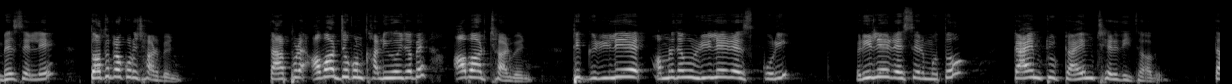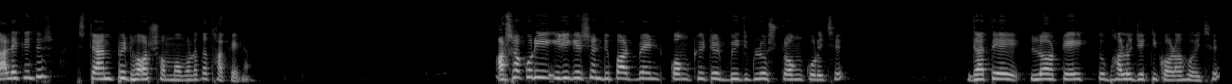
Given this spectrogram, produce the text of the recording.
ভেসেলে ততটা করে ছাড়বেন। তারপরে আবার যখন খালি হয়ে যাবে, আবার ছাড়বেন। ঠিক রিলে আমরা যেমন রিলে রেস করি রিলে রেসের মতো টাইম টু টাইম ছেড়ে দিতে হবে। তাহলে কিন্তু স্ট্যাম্পেড হওয়ার সম্ভাবনাটা থাকে না। আশা করি ইরিগেশন ডিপার্টমেন্ট কংক্রিটের বীজগুলো স্ট্রং করেছে। যাতে লট এইট তো ভালো যেটি করা হয়েছে।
